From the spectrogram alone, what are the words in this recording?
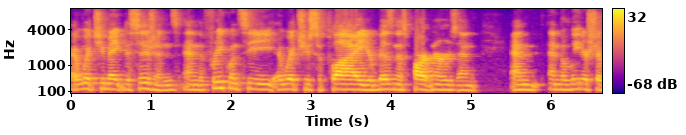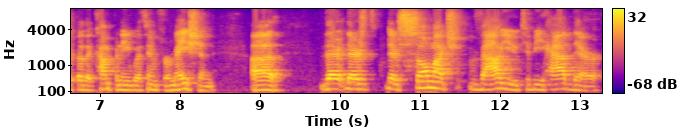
at which you make decisions and the frequency at which you supply your business partners and and and the leadership of the company with information. Uh, there, there's there's so much value to be had there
